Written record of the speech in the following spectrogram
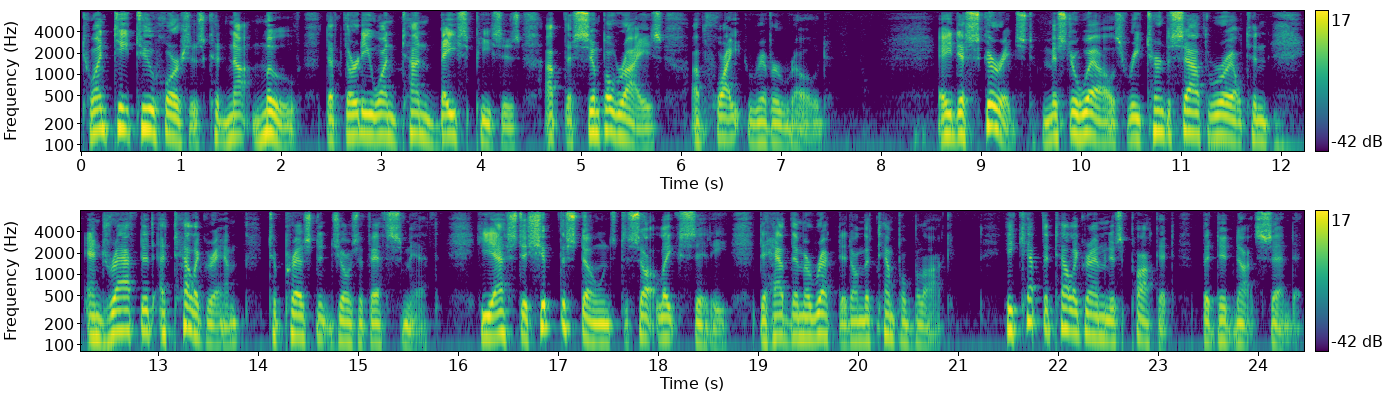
22 horses could not move the 31 ton base pieces up the simple rise of White River Road. A discouraged Mr. Wells returned to South Royalton and drafted a telegram to President Joseph F. Smith. He asked to ship the stones to Salt Lake City to have them erected on the temple block. He kept the telegram in his pocket but did not send it.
